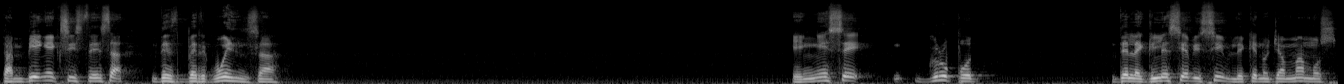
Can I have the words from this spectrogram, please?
También existe esa desvergüenza en ese grupo de la iglesia visible que nos llamamos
